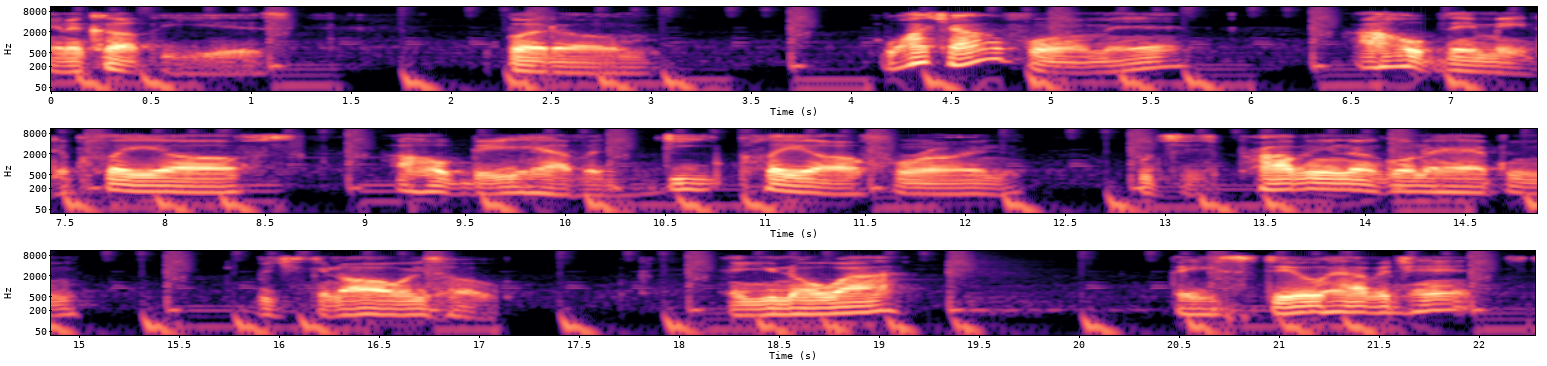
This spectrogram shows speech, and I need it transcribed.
in a couple of years. But, um, watch out for them, man. I hope they make the playoffs. I hope they have a deep playoff run, which is probably not going to happen, but you can always hope. And you know why? they still have a chance?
